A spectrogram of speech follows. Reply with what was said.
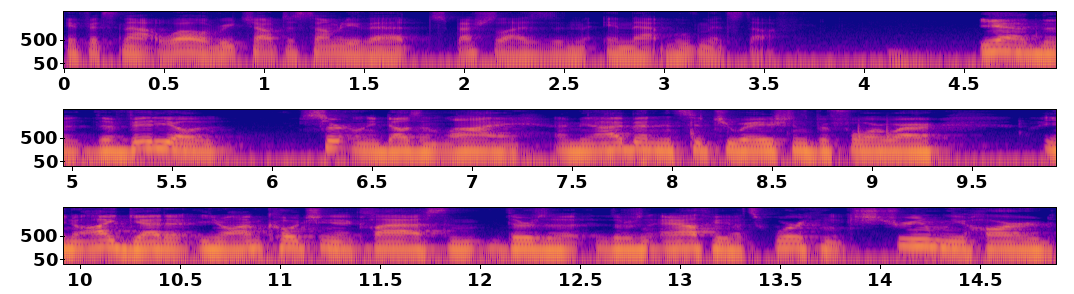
if it's not well, reach out to somebody that specializes in, in that movement stuff. Yeah, the, the video certainly doesn't lie. I mean, I've been in situations before where, you know, I get it. You know, I'm coaching a class and there's a there's an athlete that's working extremely hard,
